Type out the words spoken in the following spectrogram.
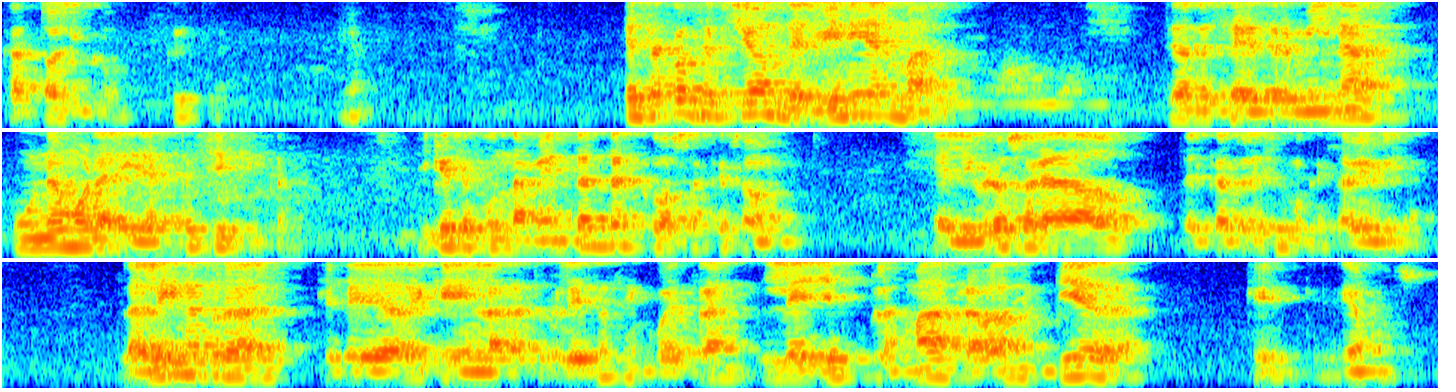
católico cristiano. ¿bien? Esa concepción del bien y del mal, de donde se determina una moralidad específica, y que se fundamenta en tres cosas que son el libro sagrado del catolicismo, que es la Biblia, la ley natural, que es la idea de que en la naturaleza se encuentran leyes plasmadas, grabadas en piedra, que, digamos,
